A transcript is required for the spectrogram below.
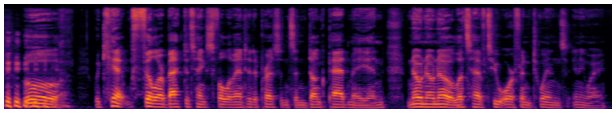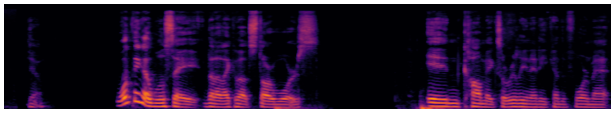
Oh we can't fill our bacta tanks full of antidepressants and dunk padme in. No no no. Let's have two orphan twins anyway. Yeah. One thing I will say that I like about Star Wars in comics or really in any kind of format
